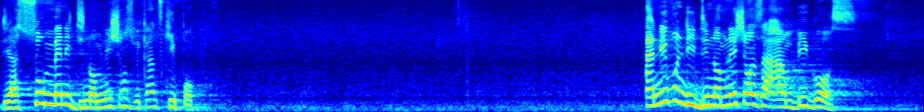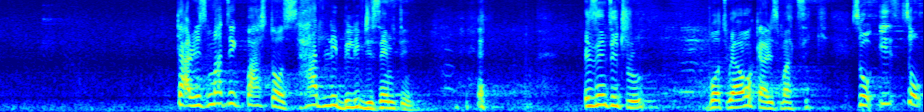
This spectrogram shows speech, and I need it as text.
there are so many denominations we can't keep up. And even the denominations are ambiguous. Charismatic pastors hardly believe the same thing. Isn't it true? But we are all charismatic. So, so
